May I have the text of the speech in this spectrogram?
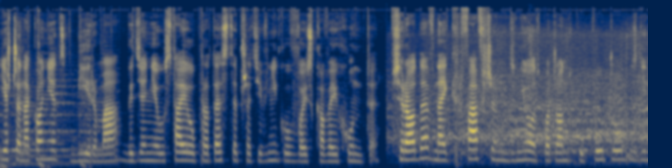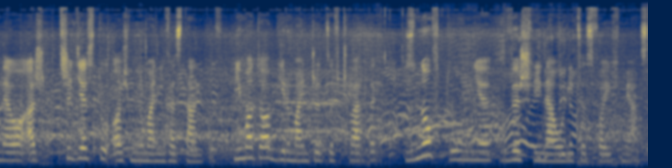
Jeszcze na koniec Birma, gdzie nie ustają protesty przeciwników wojskowej hunty. W środę, w najkrwawszym dniu od początku puczu, zginęło aż 38 manifestantów. Mimo to Birmańczycy w czwartek znów tłumnie wyszli na ulice swoich miast.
